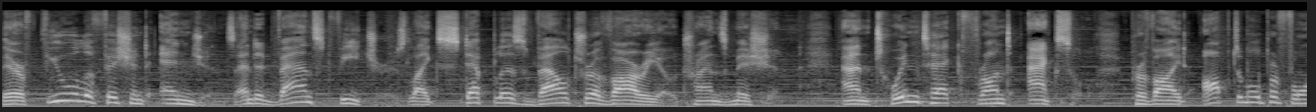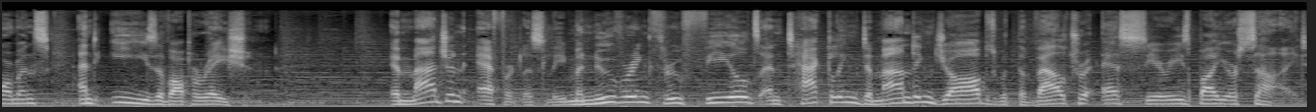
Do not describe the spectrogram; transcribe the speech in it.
Their fuel-efficient engines and advanced features like stepless Valtra Vario transmission and twin-tech front axle provide optimal performance and ease of operation. Imagine effortlessly maneuvering through fields and tackling demanding jobs with the Valtra S series by your side.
